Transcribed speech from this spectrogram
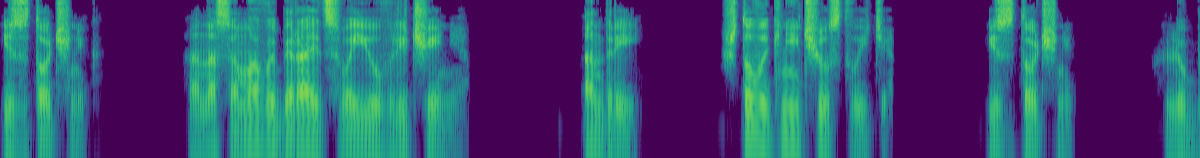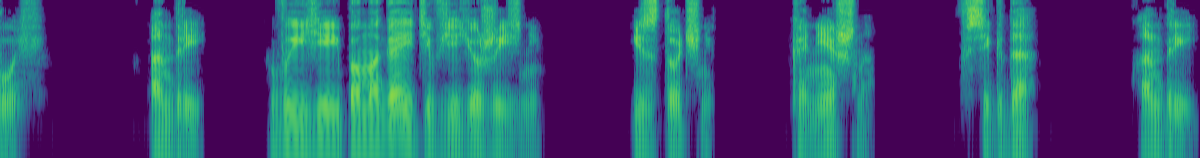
Источник. Она сама выбирает свои увлечения. Андрей. Что вы к ней чувствуете? Источник. Любовь. Андрей. Вы ей помогаете в ее жизни? Источник. Конечно. Всегда. Андрей,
